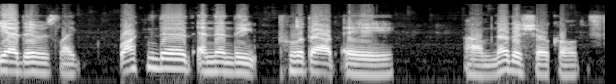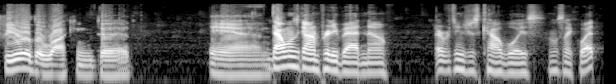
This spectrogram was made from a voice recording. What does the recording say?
yeah, there was like Walking Dead, and then they pulled out a um, another show called Fear of the Walking Dead, and That one's gotten pretty bad now. Everything's just cowboys. I was like, what?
